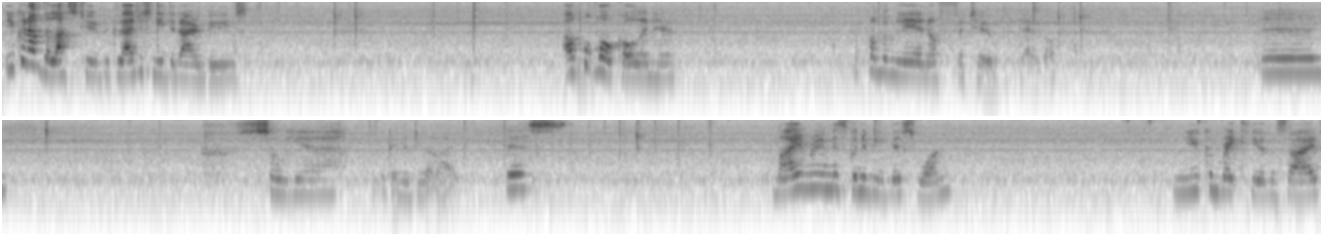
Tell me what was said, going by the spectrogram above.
You can have the last two because I just needed iron booties. I'll put more coal in here. Probably enough for two. There we go. And so yeah, we're gonna do it like this. My room is going to be this one. You can break the other side.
